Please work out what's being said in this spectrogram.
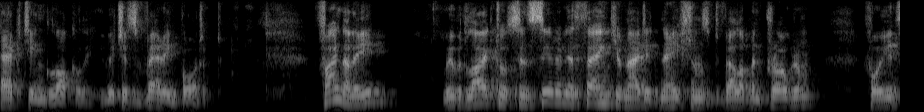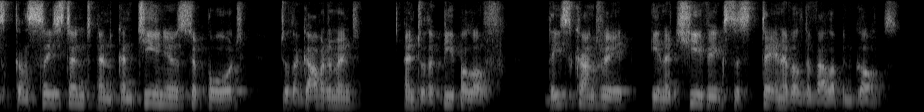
acting locally, which is very important. Finally, we would like to sincerely thank United Nations Development Programme for its consistent and continuous support to the government and to the people of this country in achieving sustainable development goals.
